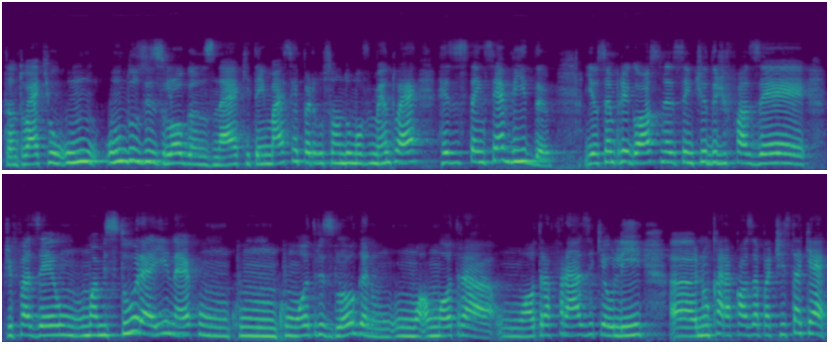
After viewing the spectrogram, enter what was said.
Tanto tanto é que um, um dos slogans né, que tem mais repercussão do movimento é resistência à vida. E eu sempre gosto nesse sentido de fazer, de fazer um, uma mistura aí né, com, com, com outro slogan, um, uma, outra, uma outra frase que eu li uh, no Caracol Zapatista que é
